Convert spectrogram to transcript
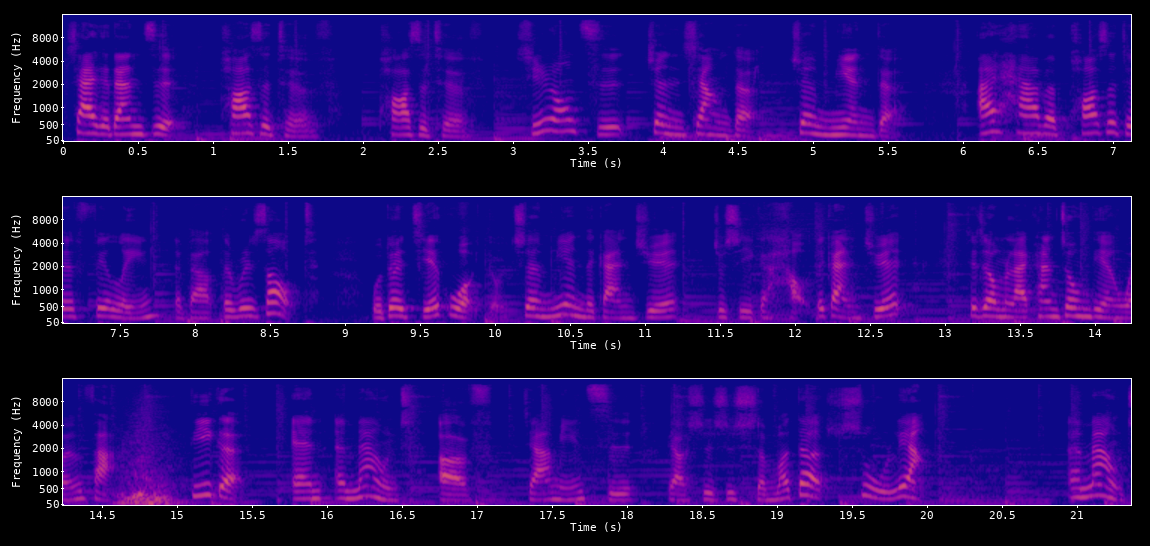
下一个单字 positive，positive，形容词，正向的、正面的。I have a positive feeling about the result. 我对结果有正面的感觉，就是一个好的感觉。接着我们来看重点文法。第一个，an amount of 加名词，表示是什么的数量。 Amount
